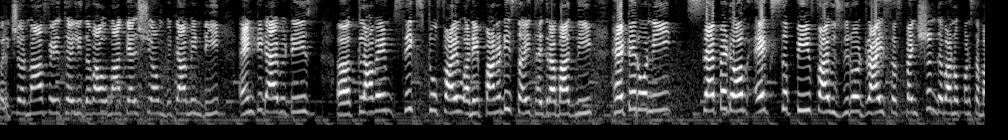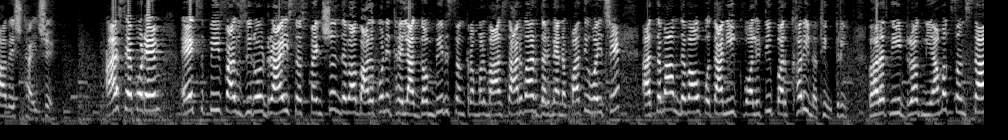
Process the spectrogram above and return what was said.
પરીક્ષણમાં ફેલ થયેલી દવાઓમાં calcium, vitamin D anti diabetes Clavam six two five અને પાનડી સહિત હૈદરાબાદની હેટેરોની Cepodem X P five zero dry suspension દવાનો પણ સમાવેશ થાય છે. આ Cepodem XP five zero dry suspension દવા બાળકોને થયેલા ગંભીર સંક્રમણમાં સારવાર દરમિયાન અપાતી હોય છે. આ તમામ દવાઓ પોતાની ક્વોલિટી પર ખરી નથી ઉતરી. ભારતની ડ્રગ નિયામક સંસ્થા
